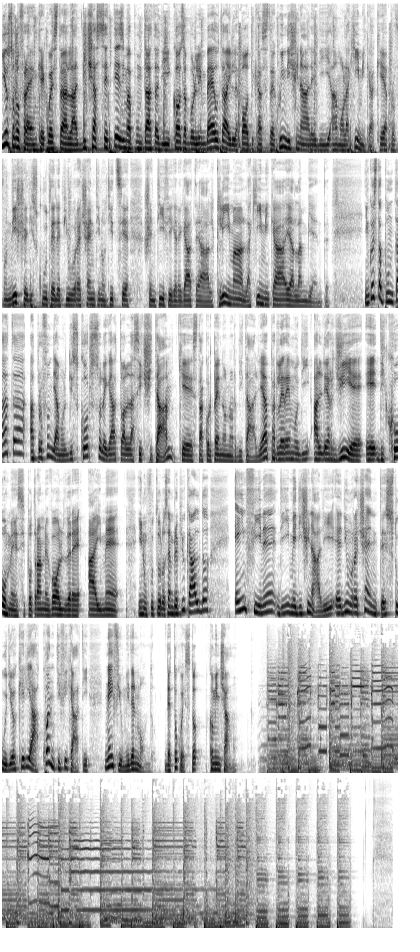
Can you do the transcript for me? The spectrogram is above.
Io sono Frank e questa è la diciassettesima puntata di Cosa Bollimbeuta, il podcast quindicinale di Amo la Chimica che approfondisce e discute le più recenti notizie scientifiche legate al clima, alla chimica e all'ambiente. In questa puntata approfondiamo il discorso legato alla siccità che sta colpendo Nord Italia, parleremo di allergie e di come si potranno evolvere, ahimè, in un futuro sempre più caldo e infine di medicinali e di un recente studio che li ha quantificati nei fiumi del mondo. Detto questo, cominciamo.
